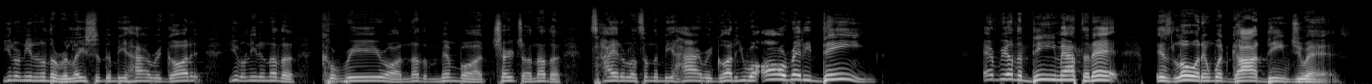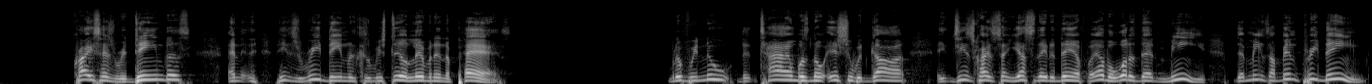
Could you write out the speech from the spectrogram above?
You don't need another relationship to be high regarded. You don't need another career or another member or church or another title or something to be high regarded. You were already deemed. Every other deem after that is lower than what God deemed you as. Christ has redeemed us, and He's redeemed us because we're still living in the past. But if we knew that time was no issue with God, eh, Jesus Christ is saying yesterday, today, and forever, what does that mean? That means I've been predeemed.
